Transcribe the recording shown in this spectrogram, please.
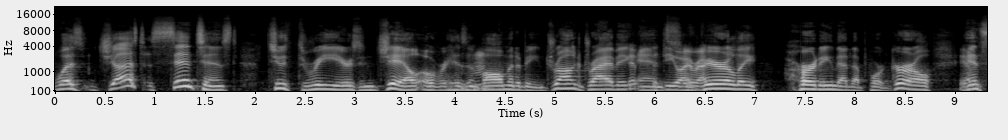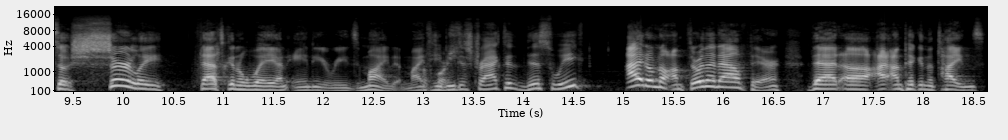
was just sentenced to three years in jail over his mm-hmm. involvement of being drunk, driving, yep, and severely record. hurting that, that poor girl. Yep. And so surely that's going to weigh on Andy Reid's mind. Might he be distracted this week? I don't know. I'm throwing that out there that uh, I, am picking the Titans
